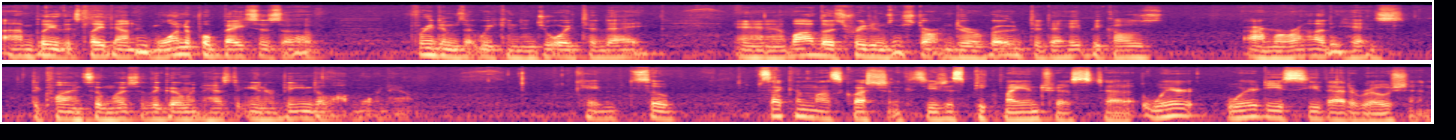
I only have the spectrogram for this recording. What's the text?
I believe that's laid down a wonderful basis of freedoms that we can enjoy today. And a lot of those freedoms are starting to erode today because our morality has declined so much that the government has to intervene a lot more now. Okay, so second last question, because you just piqued my interest. Uh, where where do you see that erosion?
